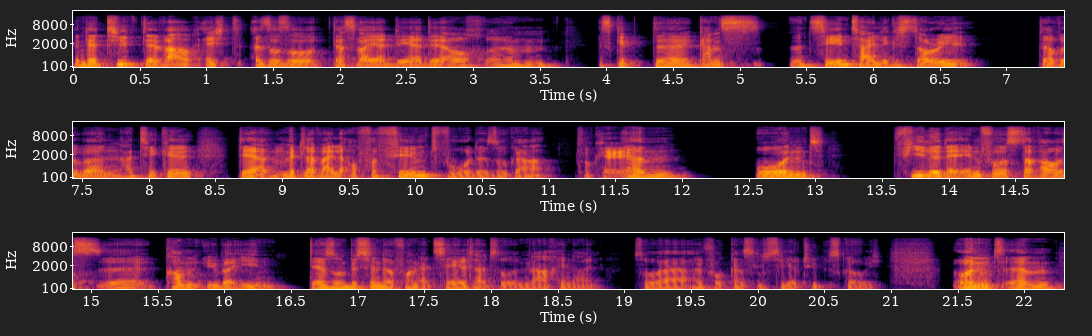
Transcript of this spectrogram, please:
Und der Typ, der war auch echt, also so, das war ja der, der auch, ähm, es gibt eine ganz, eine zehnteilige Story darüber, einen Artikel, der Mhm. mittlerweile auch verfilmt wurde sogar. Okay. Ähm, und viele der Infos daraus äh, kommen über ihn, der so ein bisschen davon erzählt hat, so im Nachhinein. So weil er einfach ein ganz lustiger Typ ist, glaube ich. Und ähm,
